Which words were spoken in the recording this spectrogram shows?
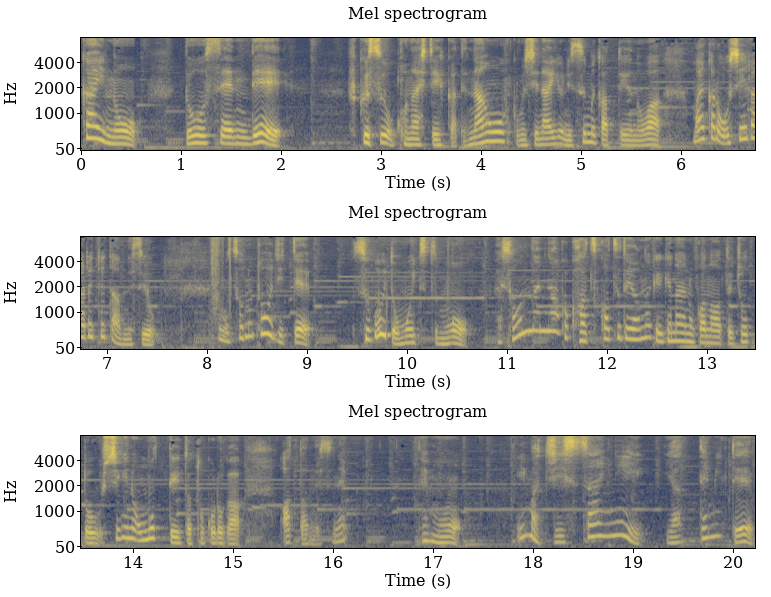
回の動線で複数をこなしていくかって何往復もしないように済むかっていうのは前から教えられてたんですよ。でもその当時ってすごいと思いつつもそんなになんかカツカツでやんなきゃいけないのかなってちょっと不思議に思っていたところがあったんですね。でも今実際にやってみて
